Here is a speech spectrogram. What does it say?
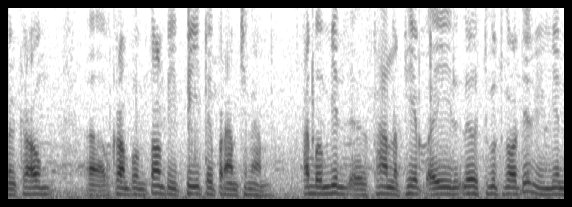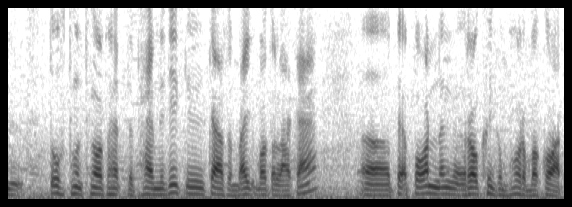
មិនក្រោមក្រមព្រំតនពី2ទៅ5ឆ្នាំហើយបើមានស្ថានភាពអីលើធ្ងន់ធ្ងរទៀតវាមានទោសធ្ងន់ធ្ងរទៅថែមនេះទៀតគឺការសម្ដែងរបស់តុលាការពាក់ព័ន្ធនឹងរកឃើញកំហុសរបស់គាត់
